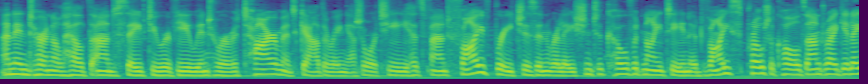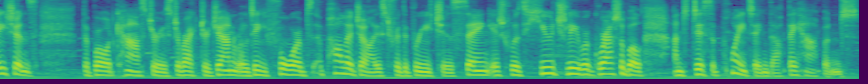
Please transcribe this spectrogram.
An internal health and safety review into a retirement gathering at RTE has found five breaches in relation to COVID 19 advice, protocols, and regulations. The broadcaster's Director General Dee Forbes apologised for the breaches, saying it was hugely regrettable and disappointing that they happened.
